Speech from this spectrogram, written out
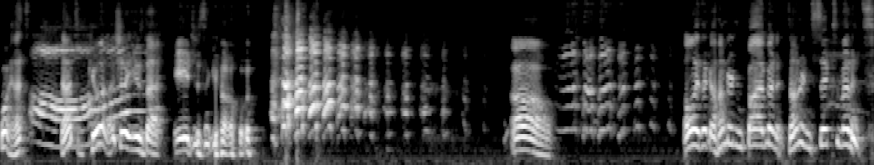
Boy, that's Aww. that's good. I should have used that ages ago. oh, only took 105 minutes, 106 minutes.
